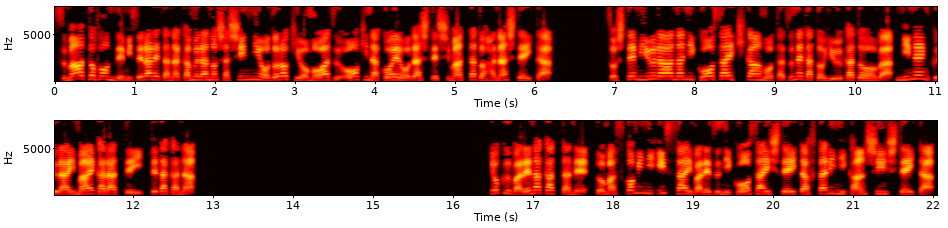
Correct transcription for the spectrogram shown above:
スマートフォンで見せられた中村の写真に驚き思わず大きな声を出してしまったと話していた。そして三浦アナに交際期間を尋ねたという加藤は、2年くらい前からって言ってたかな。よくバレなかったね、とマスコミに一切バレずに交際していた二人に感心していた。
